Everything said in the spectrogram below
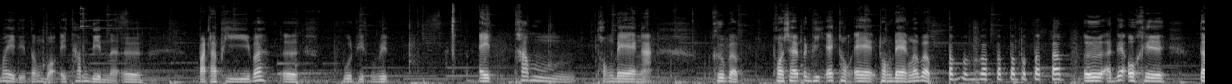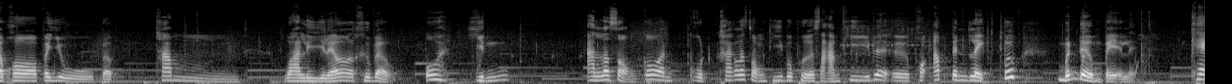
ไม่ดิต้องบอกไอ้ถ้ำดินอะเออปัตภีปะเออพูดผิดพูดผิดไอ้ถ้ำทองแดงอะ คือแบบพอใช้เป็นพิกแอคทองแดงทองแดงแล้วแบบปั๊บปั๊บปั๊บปั๊บปั๊บปั๊บปั๊บเอออันเนี้ยโอเค แต่พอไปอยู่แบบถ้ำวาลีแล้วคือแบบ โอ้ยหินอันละสองก้อนกดครั้งละสองทีเผลอสามทีด้วยเออพออัพเป็นเหล็กปุ๊บเหมือนเดิมเป๊ะเลย แค่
